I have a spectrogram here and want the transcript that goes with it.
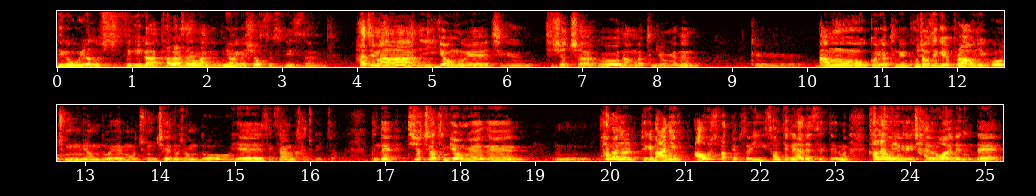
되게 오히려 더 쓰기가 칼라를 사용하기 운영하기가 쉬웠을 수도 있어요. 하지만 이 경우에 지금 티셔츠하고 나무 같은 경우에는 그 나무 옷걸이 같은 경우는 고정색이에요. 브라운이고 중명도의 뭐 중채도 정도의 색상을 가지고 있죠. 근데 티셔츠 같은 경우에는 음, 화면을 되게 많이 아우를 수밖에 없어요. 이 선택을 해야 됐을 때. 그러면 칼라 운영이 되게 자유로워야 되는데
